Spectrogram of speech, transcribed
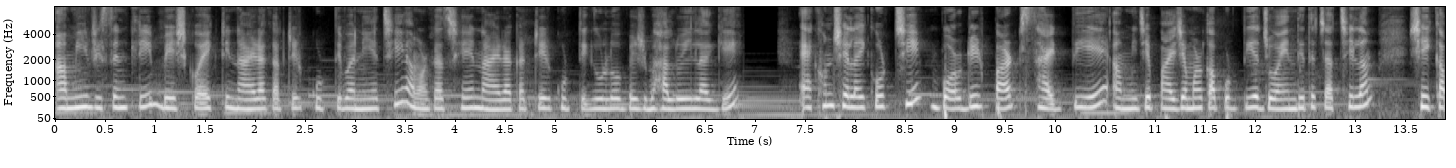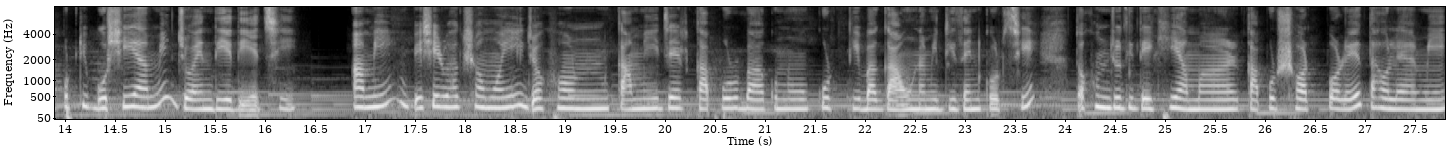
আমি রিসেন্টলি বেশ কয়েকটি নায়রা কাটের কুর্তি বানিয়েছি। আমার কাছে নায়রা কাটের কুর্তিগুলো বেশ ভালোই লাগে। এখন সেলাই করছি বডির পার্ট সাইড দিয়ে। আমি যে পায়জামার কাপড় দিয়ে জয়েন দিতে চাচ্ছিলাম, সেই কাপড়টি বসিয়ে আমি জয়েন দিয়ে দিয়েছি। আমি বেশিরভাগ সময়ই যখন কামিজের কাপড় বা কোনো কুর্তি বা গাউন আমি ডিজাইন করছি, তখন যদি দেখি আমার কাপড় শর্ট পরে, তাহলে আমি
